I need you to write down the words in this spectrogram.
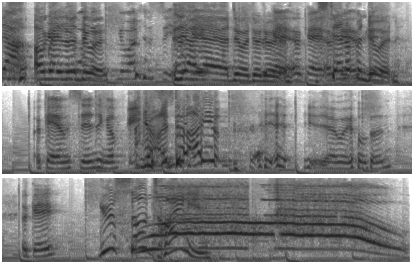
Yeah. okay, then you do it. You want to see? Yeah, yeah, yeah. Do it, do it, do Okay, it. okay, Stand okay, up and do it. Okay, I'm standing up. Yeah, are you? yeah, yeah, wait, hold on. Okay. You're so tiny. Whoa!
